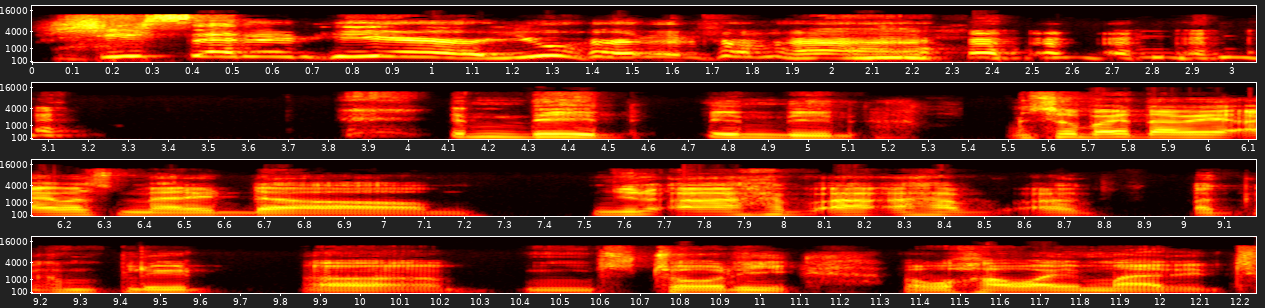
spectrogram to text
she said it here. You heard it from her. Indeed, indeed. So, by the way, I was married. Um, you know, I have I have a, a complete uh, mm, story of how I married.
